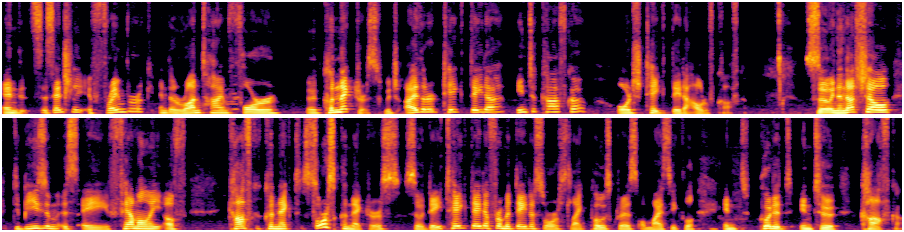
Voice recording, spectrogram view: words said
and it's essentially a framework and a runtime for uh, connectors, which either take data into Kafka or take data out of Kafka. So, in a nutshell, Debezium is a family of Kafka Connect source connectors. So they take data from a data source like Postgres or MySQL and put it into Kafka.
